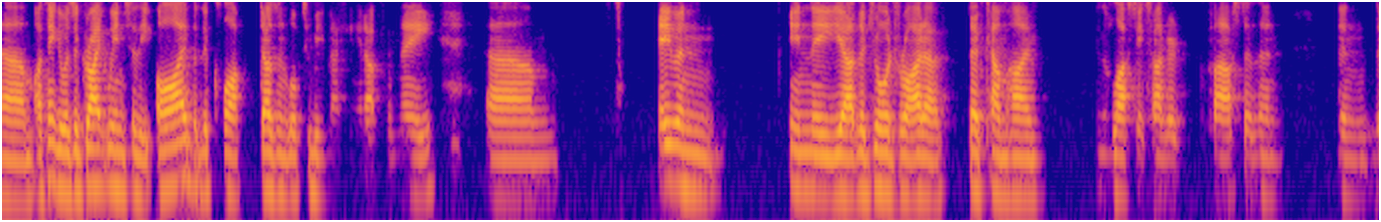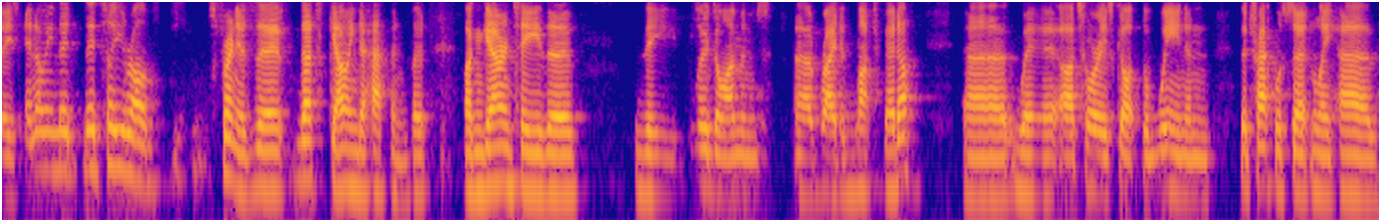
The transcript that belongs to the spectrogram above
Um, I think it was a great win to the eye, but the clock doesn't look to be backing it up for me. Um, even in the uh, the George Ryder, they've come home in the last 600 faster than than these. And I mean, they're, they're two year old sprinters. They're, that's going to happen, but I can guarantee the the Blue Diamonds uh, rated much better, uh, where Artorias got the win, and the track will certainly have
